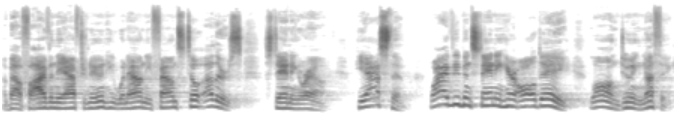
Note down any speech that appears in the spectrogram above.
About five in the afternoon, he went out and he found still others standing around. He asked them, Why have you been standing here all day long doing nothing?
